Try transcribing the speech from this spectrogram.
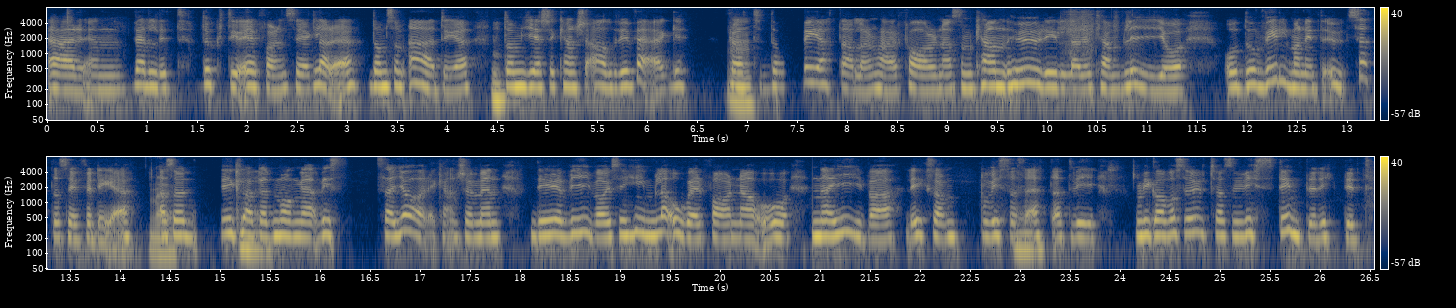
är en väldigt duktig och erfaren seglare, de som är det, Mm. de ger sig kanske aldrig iväg. För Mm. att de vet alla de här farorna som kan, hur illa det kan bli och, och då vill man inte utsätta sig för det. Nej. Alltså det är klart Nej. att många, vissa gör det kanske men det, vi var ju så himla oerfarna och naiva liksom på vissa Mm. sätt att vi, vi gav oss ut fast vi visste inte riktigt.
